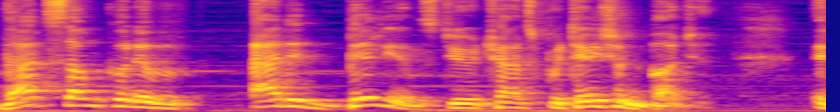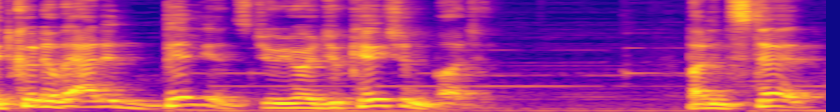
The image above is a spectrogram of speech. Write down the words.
That sum could have added billions to your transportation budget. It could have added billions to your education budget. But instead,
